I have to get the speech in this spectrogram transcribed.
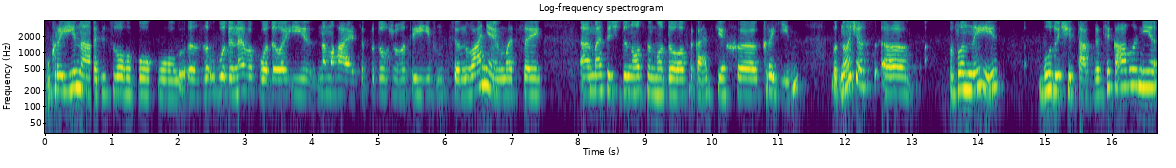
Україна зі свого боку е, з угоди не виходила і намагається продовжувати її функціонування. І ми цей е, меседж доносимо до африканських е, країн. Водночас е, вони будучи так зацікавлені,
